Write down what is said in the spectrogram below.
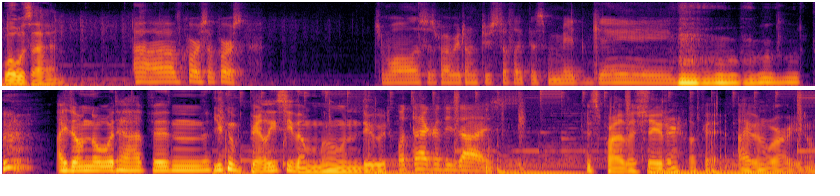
what was that? uh, of course, of course. Jamal, this is why we don't do stuff like this mid-game. I don't know what happened. You can barely see the moon, dude. what the heck are these eyes? It's part of the shader. Okay, Ivan, where are you?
